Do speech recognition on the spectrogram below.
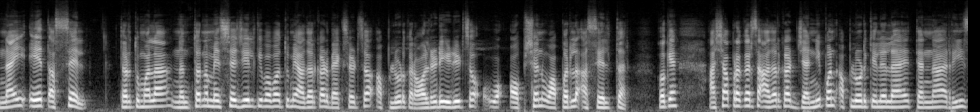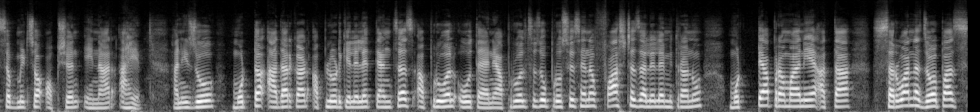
नाही येत असेल तर तुम्हाला नंतरनं मेसेज येईल की बाबा तुम्ही आधार कार्ड बॅकसाईडचं अपलोड करा. ऑलरेडी एडिटचं ऑप्शन वापरलं असेल तर. ओके? अशा प्रकारचं आधार कार्ड ज्यांनी पण अपलोड केलेलं आहे त्यांना रिसबमिटचा ऑप्शन येणार आहे. आणि जो मोठं आधार कार्ड अपलोड केलेलं आहे त्यांचंच अप्रुव्हल होत आहे. आणि अप्रुव्हलचा जो प्रोसेस आहे ना फास्ट झालेला आहे मित्रांनो. मोठ्या प्रमाणे आता सर्वांना जवळपास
